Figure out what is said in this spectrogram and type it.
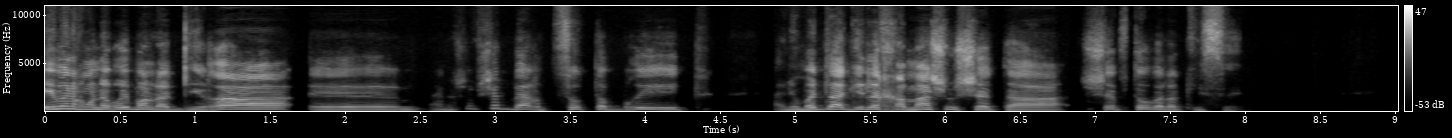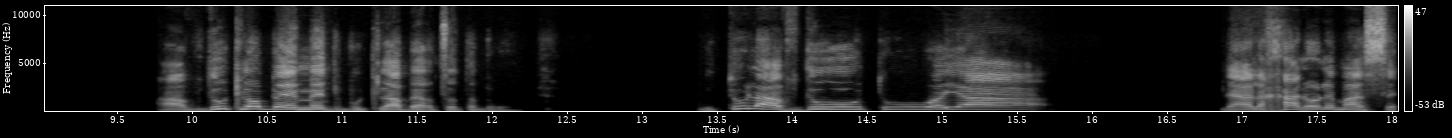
אם אנחנו מדברים על הגירה, אה, אני חושב שבארצות הברית, אני עומד להגיד לך משהו שאתה שב טוב על הכיסא. העבדות לא באמת בוטלה בארצות הברית. ביטול העבדות הוא היה להלכה, לא למעשה.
